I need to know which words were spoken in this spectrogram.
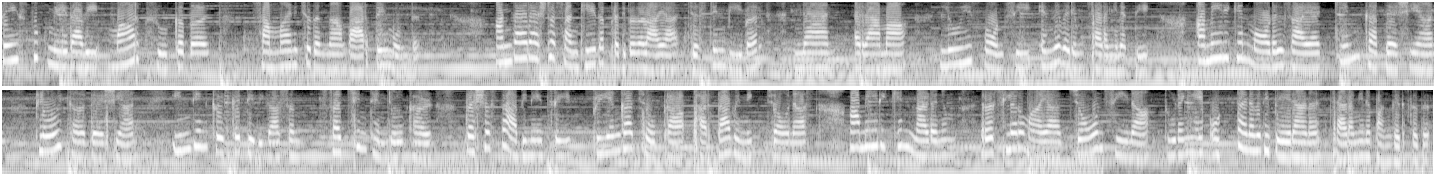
ഫേസ്ബുക്ക് മേധാവി മാർക്ക് സൂക്കബർഗ് സമ്മാനിച്ചതെന്ന വാർത്തയുമുണ്ട്. അന്താരാഷ്ട്ര സംഗീത പ്രതിഭകളായ ജസ്റ്റിൻ ബീബർ നാൻ രാമ ലൂയിസ് ഫോൺസി എന്നിവരും ചടങ്ങിനെത്തി. American മോഡൽസായ Kim Kardashian Khloe Kardashian Indian cricket ഇതിഹാസം സച്ചിൻ ടെണ്ടുൽക്കർ പ്രശസ്ത അഭിനേത്രി പ്രിയങ്ക ചോപ്ര ഭർത്താവ് നിക് ജോനാസ് അമേരിക്കൻ നടനും റെസ്ലറുമായ ജോൺ സീന തുടങ്ങിയ ഒട്ടനവധി പേരാണ് ചടങ്ങിന് പങ്കെടുത്തത്.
